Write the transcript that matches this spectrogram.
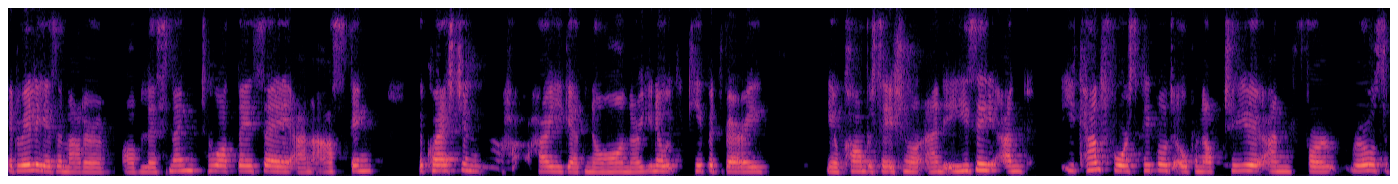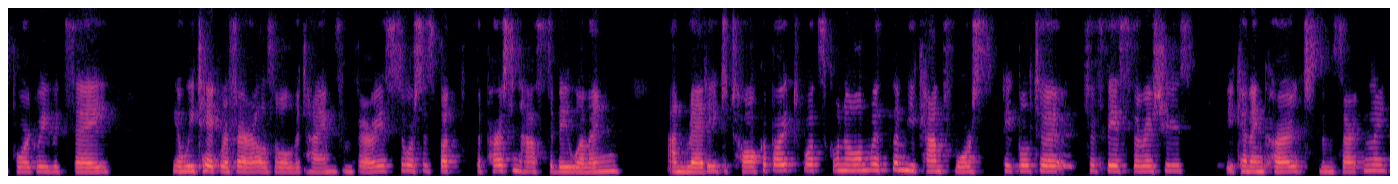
it really is a matter of, of listening to what they say and asking the question, how are you getting on? Or, you know, keep it very, you know, conversational and easy. And you can't force people to open up to you. And for rural support, we would say, you know, we take referrals all the time from various sources, but the person has to be willing and ready to talk about what's going on with them. You can't force people to to face their issues. You can encourage them certainly,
